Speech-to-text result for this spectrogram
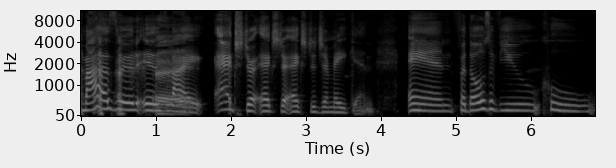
my husband is like extra extra extra Jamaican. And for those of you who,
